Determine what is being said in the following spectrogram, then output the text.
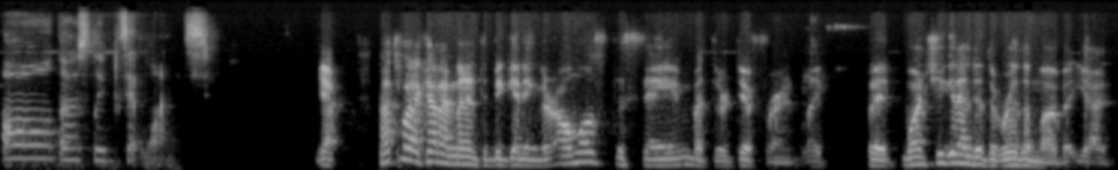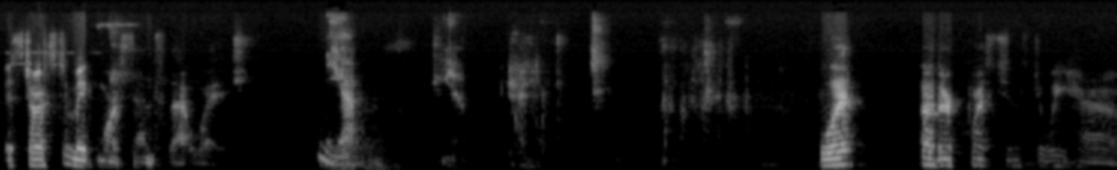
all those loops at once. Yep, that's what I kind of meant at the beginning. They're almost the same, but they're different. Like, but once you get into the rhythm of it, yeah, it starts to make more sense that way. Yeah. yeah. What other questions do we have?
